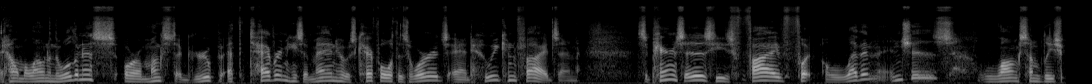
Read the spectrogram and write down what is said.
At home alone in the wilderness, or amongst a group at the tavern, he's a man who is careful with his words and who he confides in. His appearance is he's five foot eleven inches, long sun-bleached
